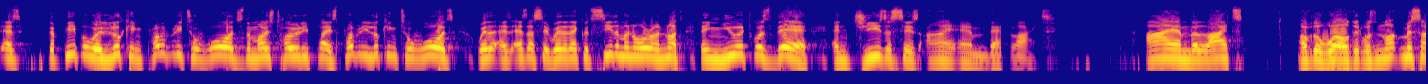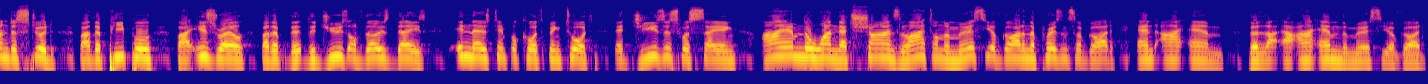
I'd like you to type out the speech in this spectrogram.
as the people were looking probably towards the most holy place, probably looking towards, whether, as, as I said, whether they could see the menorah or not, they knew it was there. And Jesus says, I am that light. I am the light of the world. It was not misunderstood by the people, by Israel, by the, the, the, Jews of those days in those temple courts being taught that Jesus was saying, I am the one that shines light on the mercy of God and the presence of God, and I am the, uh, I am the mercy of God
